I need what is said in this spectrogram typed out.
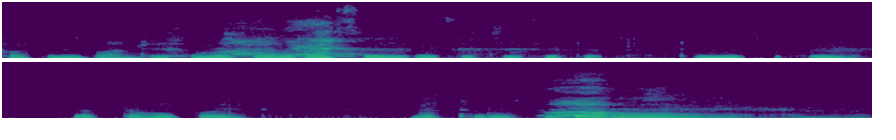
cross any boundaries. That's not what I said. I said just bit to misbehave. that's the whole point. Not to misbehave. Ah. Just make safer that way.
